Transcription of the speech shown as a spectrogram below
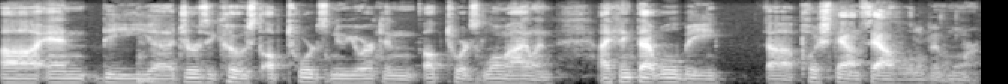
uh, and the uh, Jersey coast up towards New York and up towards Long Island. I think that will be uh, push down south a little bit more.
